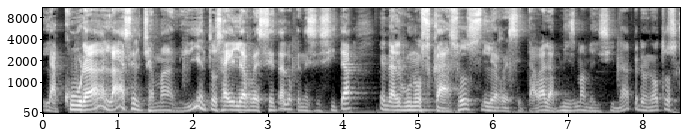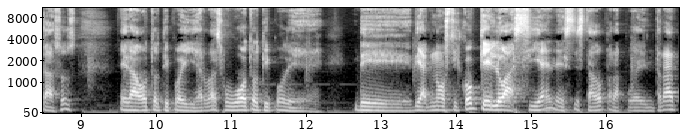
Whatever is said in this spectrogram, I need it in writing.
La cura la hace el chamán y entonces ahí le receta lo que necesita. En algunos casos le recetaba la misma medicina, pero en otros casos era otro tipo de hierbas u otro tipo de, de diagnóstico que lo hacía en este estado para poder entrar,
